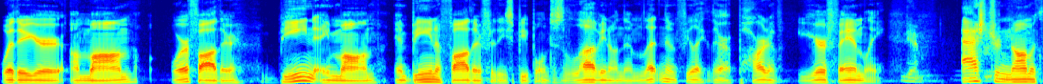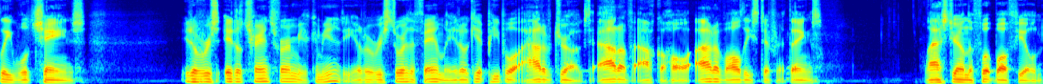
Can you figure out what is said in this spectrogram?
Whether you're a mom or a father, being a mom and being a father for these people and just loving on them, letting them feel like they're a part of your family, yeah. astronomically will change It'll re- it'll transform your community. It'll restore the family. It'll get people out of drugs, out of alcohol, out of all these different things. Last year on the football field,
